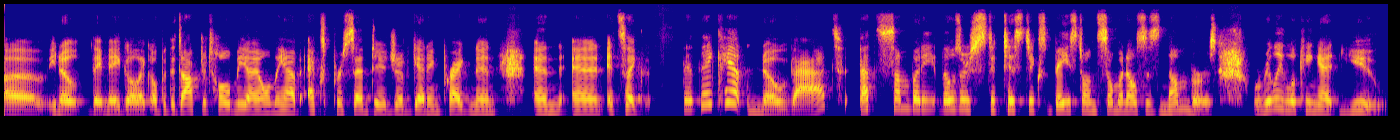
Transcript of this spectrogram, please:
uh you know they may go like oh but the doctor told me i only have x percentage of getting pregnant and and it's like they, they can't know that that's somebody those are statistics based on someone else's numbers we're really looking at you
